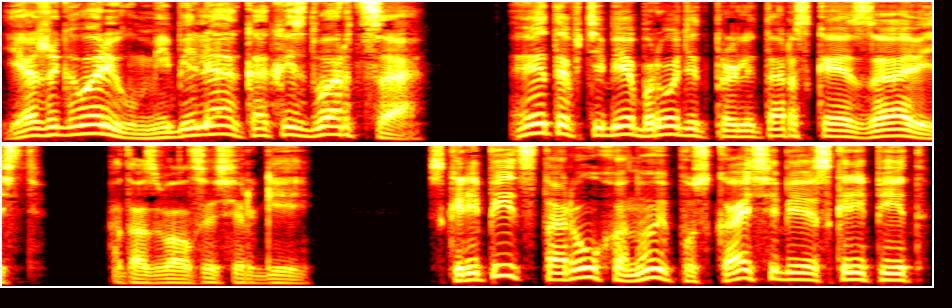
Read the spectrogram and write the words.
Я же говорю, мебеля как из дворца. — Это в тебе бродит пролетарская зависть, — отозвался Сергей. — Скрипит старуха, ну и пускай себе скрипит.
